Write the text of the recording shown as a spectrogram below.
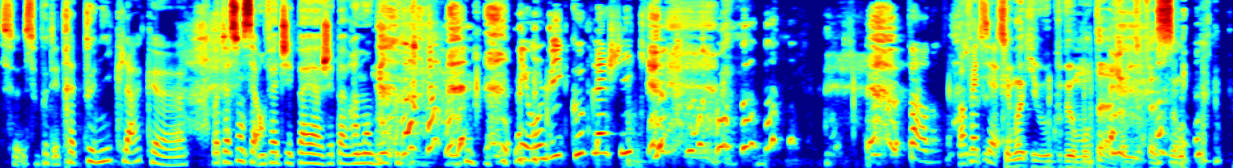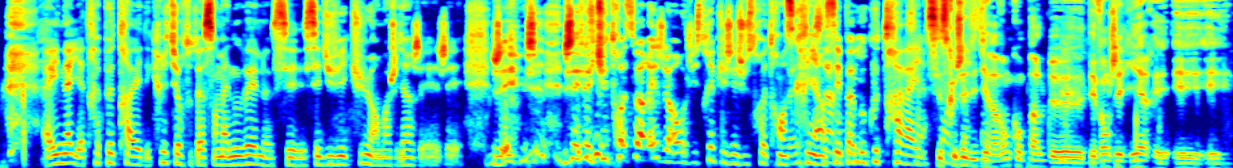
ce, ce côté très tonique là que. De toute façon, c'est en fait, j'ai pas, j'ai pas vraiment beau. Et on lui coupe la chic. Pardon. en fait, C'est moi qui vais vous couper au montage, hein, de toute façon. À Ina, il y a très peu de travail d'écriture. De toute façon, ma nouvelle, c'est du vécu. hein. Moi, je veux dire, j'ai- vécu trois soirées, j'ai enregistré, puis j'ai juste retranscrit. Bah, hein. c'est pas oui. beaucoup de travail. C'est ce que j'allais dire avant qu'on parle d'évangélière et, et, et,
